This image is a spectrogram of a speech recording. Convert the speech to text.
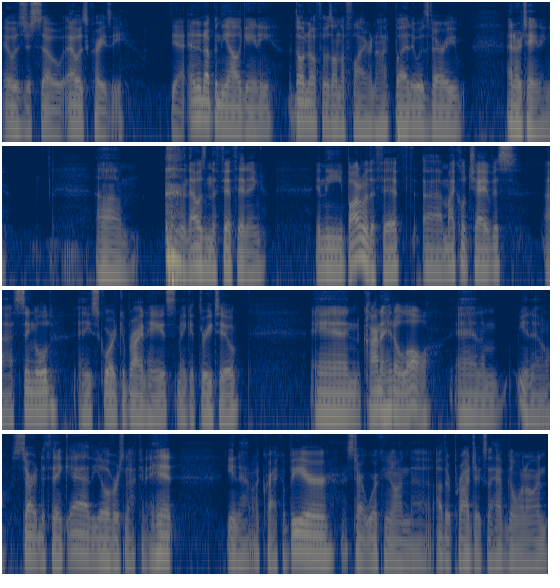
it was just so, that was crazy. Yeah, ended up in the Allegheny. I don't know if it was on the fly or not, but it was very entertaining. Um, that was in the fifth inning. In the bottom of the fifth, uh, Michael Chavis uh, singled and he scored Ke'Bryan Hayes make it 3 2 and kind of hit a lull. And I'm, you know, starting to think, yeah, the over's not going to hit. You know, I crack a beer, I start working on uh, other projects I have going on.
